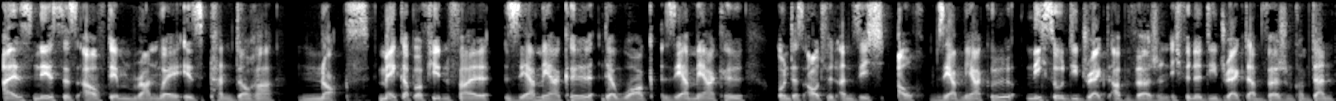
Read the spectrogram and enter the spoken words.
Als nächstes auf dem Runway ist Pandora Knox. Make-up auf jeden Fall sehr Merkel, der Walk sehr Merkel und das Outfit an sich auch sehr Merkel. Nicht so die Dragged-Up-Version. Ich finde, die Dragged-Up-Version kommt dann,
